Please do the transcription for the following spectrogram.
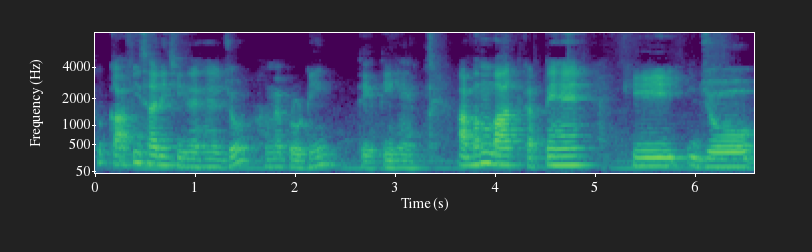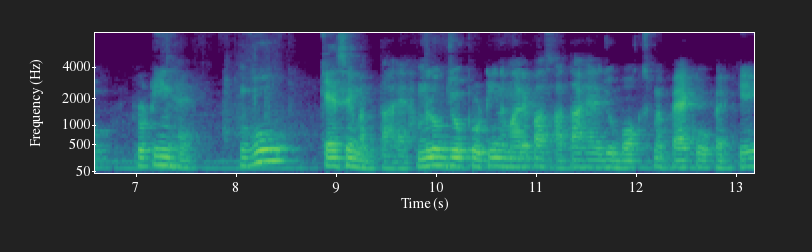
तो काफ़ी सारी चीज़ें हैं जो हमें प्रोटीन देती हैं। अब हम बात करते हैं कि जो प्रोटीन है, वो कैसे बनता है? हम लोग जो प्रोटीन हमारे पास आता है, जो बॉक्स में पैक हो करके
